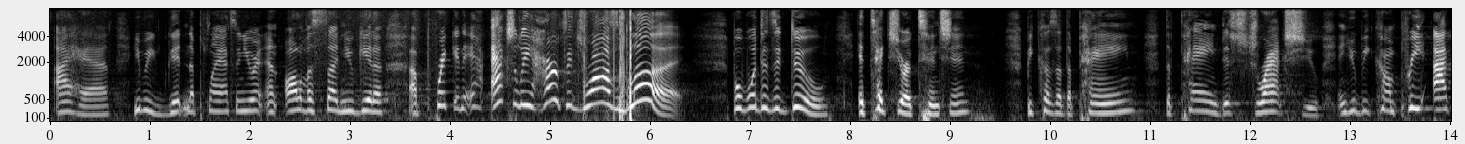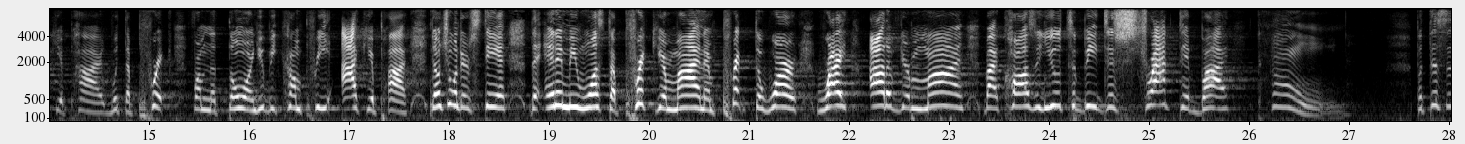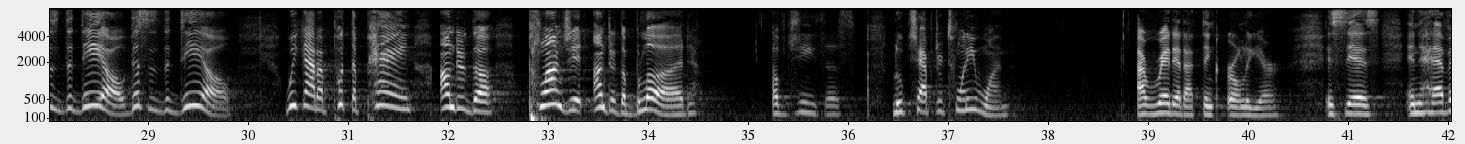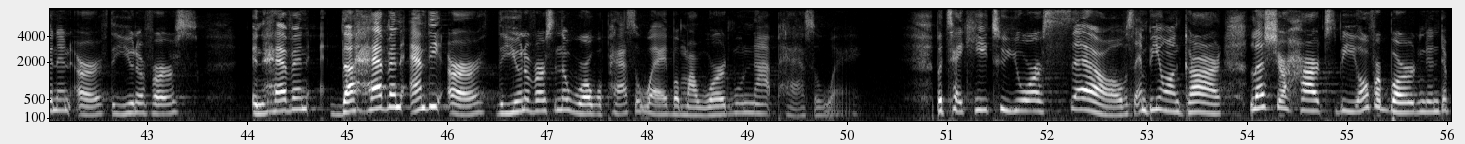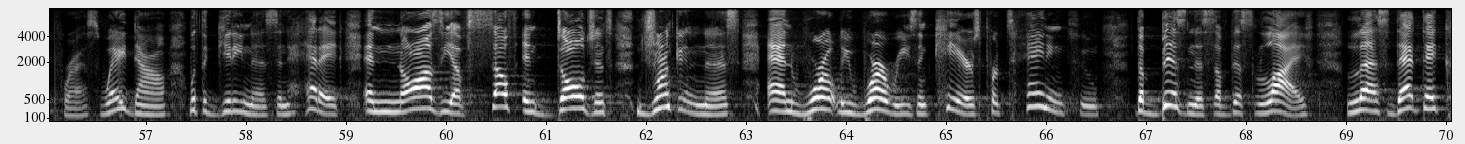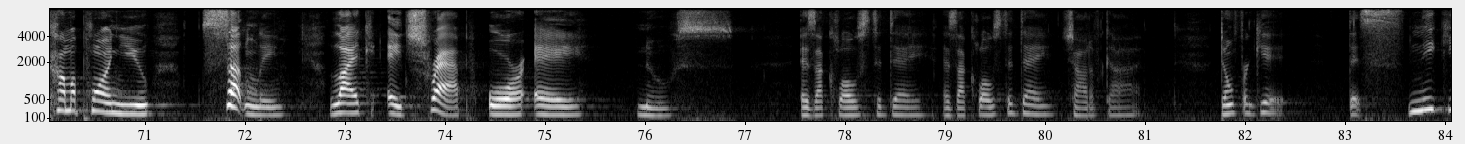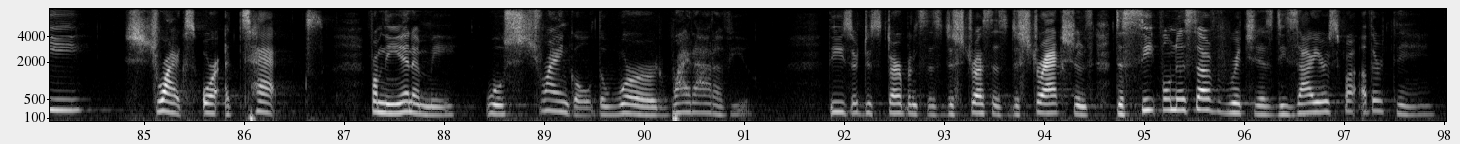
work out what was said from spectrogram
I have. You be getting the plants and you're and all of a sudden you get a, a prick and it actually hurts. It draws blood. But what does it do? It takes your attention because of the pain. The pain distracts you, and you become preoccupied with the prick from the thorn. You become preoccupied. Don't you understand? The enemy wants to prick your mind and prick the word right out of your mind by causing you to be distracted by pain. But this is the deal. This is the deal. We got to put the pain under the, plunge it under the blood of Jesus. Luke chapter 21. I read it, I think, earlier. It says, In heaven and earth, the universe, in heaven, the heaven and the earth, the universe and the world will pass away, but my word will not pass away. But take heed to yourselves and be on guard, lest your hearts be overburdened and depressed, weighed down with the giddiness and headache and nausea of self indulgence, drunkenness, and worldly worries and cares pertaining to the business of this life, lest that day come upon you suddenly like a trap or a noose as I close today, as I close today, child of God, don't forget that sneaky strikes or attacks from the enemy will strangle the word right out of you. These are disturbances, distresses, distractions, deceitfulness of riches, desires for other things.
